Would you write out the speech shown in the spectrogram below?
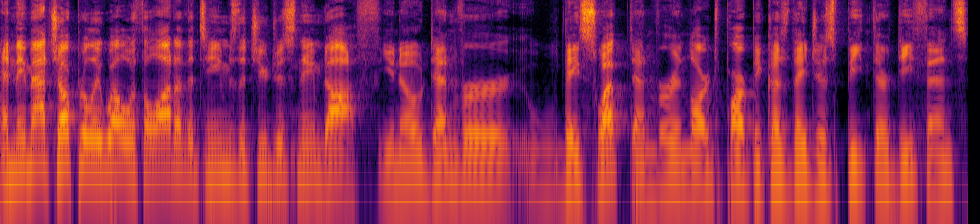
And they match up really well with a lot of the teams that you just named off. You know, Denver, they swept Denver in large part because they just beat their defense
